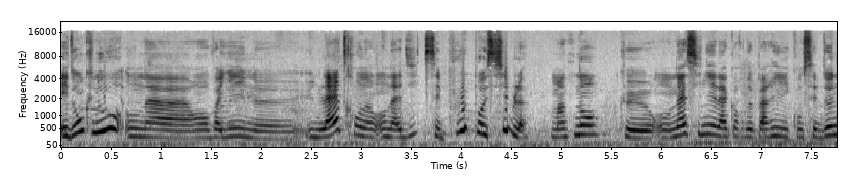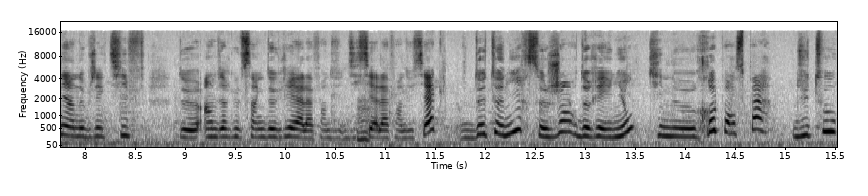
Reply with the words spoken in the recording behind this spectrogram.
Et donc nous, on a envoyé une, une lettre, on a, on a dit que c'est plus possible maintenant qu'on a signé l'accord de Paris et qu'on s'est donné un objectif de 1,5 degré à la fin du- d'ici à la fin du siècle, de tenir ce genre de réunion qui ne repense pas du tout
